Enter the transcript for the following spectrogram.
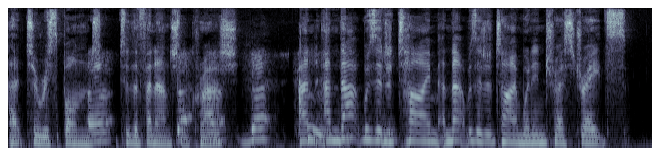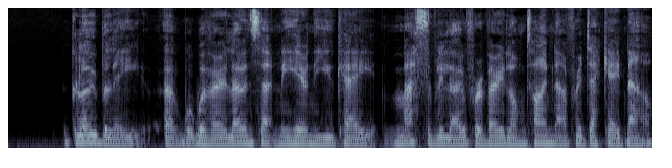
uh, to respond Uh, to the financial that- uh, crash. that's and and that was at a time and that was at a time when interest rates globally uh, were very low and certainly here in the UK massively low for a very long time now for a decade now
